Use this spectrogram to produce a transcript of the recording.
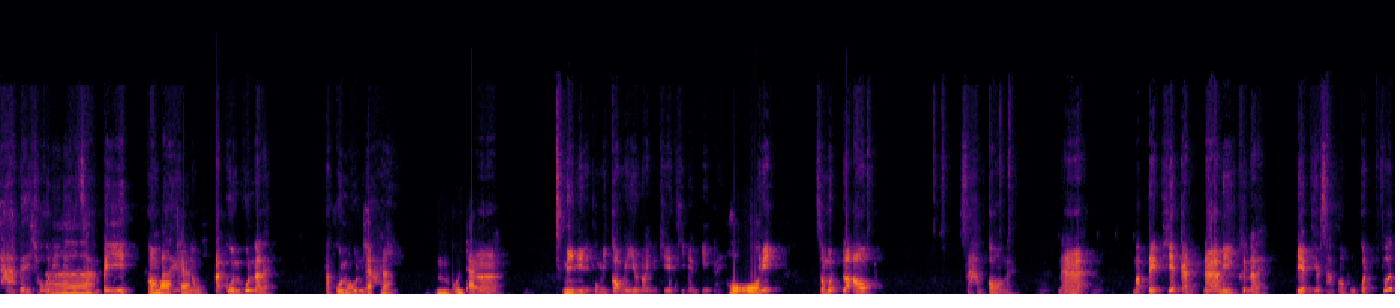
ชาร์ปเรโชดีที่สุดอ่าสามปีกองอะไร Small cap หนูตระกูลหุ้นอะไรตระกูล Small หุ้น cap ไทนะยอืมหุ้นไทยอ่านี่นี่ผมมีกองนี้อยู่หน่อยหนึง KTNE ไงโหทีนี้ สมมุติเราเอาสามกองนะนะ มาเปรียบเทียบกันนะ มีขึ้นอะไร เปรียบเทียบสามกองทุนกดฟึ๊บ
